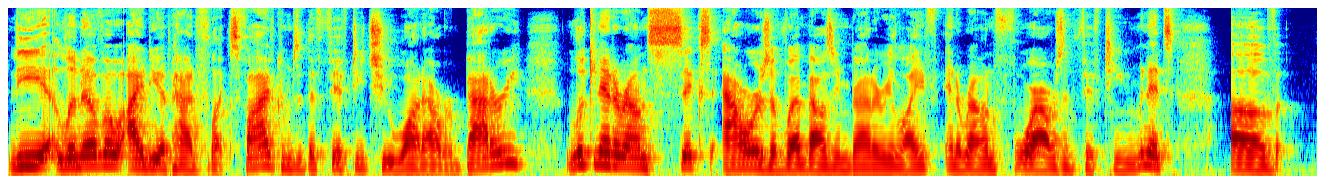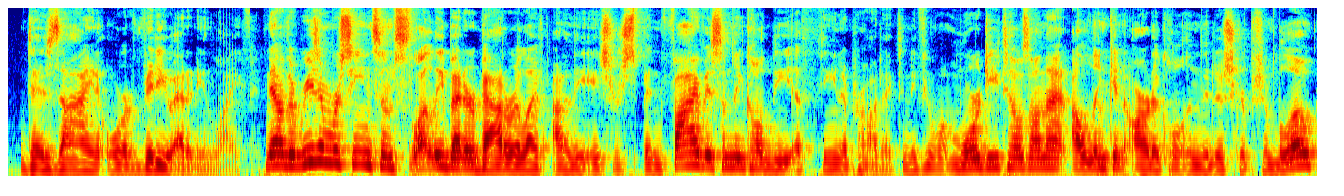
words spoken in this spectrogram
The Lenovo IdeaPad Flex 5 comes with a 52 watt hour battery, looking at around 6 hours of web browsing battery life and around 4 hours and 15 minutes of design or video editing life. Now, the reason we're seeing some slightly better battery life out of the Acer Spin 5 is something called the Athena project. And if you want more details on that, I'll link an article in the description below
